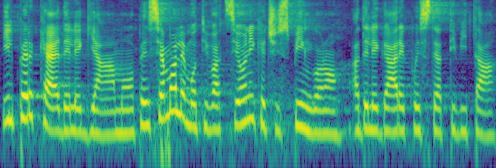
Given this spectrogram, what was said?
Il perché deleghiamo? Pensiamo alle motivazioni che ci spingono a delegare queste attività.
